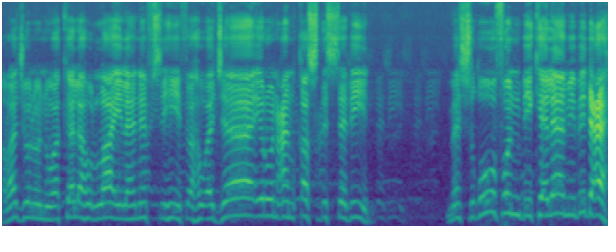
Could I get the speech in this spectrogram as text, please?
رجل وكله الله إلى نفسه فهو جائر عن قصد السبيل مشغوف بكلام بدعة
